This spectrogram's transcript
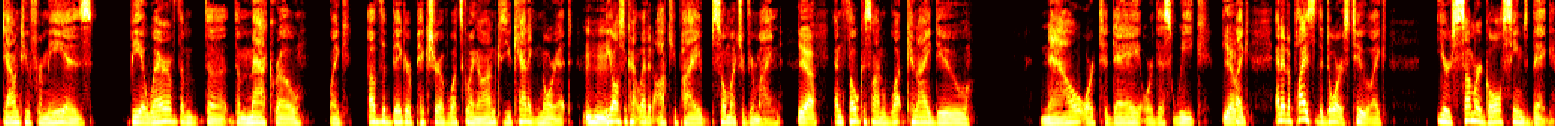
down to for me is be aware of the the the macro, like of the bigger picture of what's going on, because you can't ignore it. Mhm. But you also can't let it occupy so much of your mind Yeah. and focus on what can I do now or today or this week. yeah Like, and it applies to the doors too. Like your summer goal seems big.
